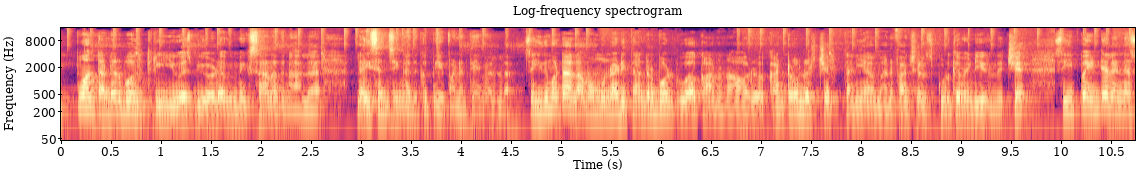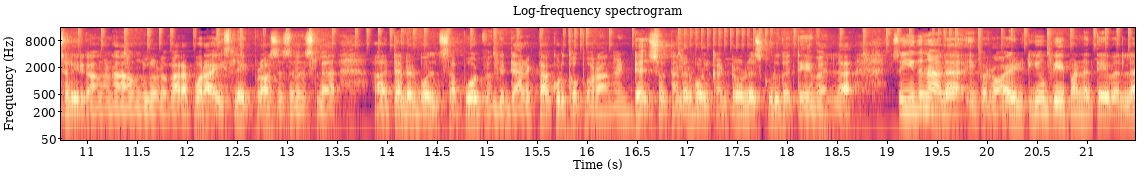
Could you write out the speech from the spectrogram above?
இப்போ தண்டர்போல்ட் த்ரீ யூஎஸ்பியோட மிக்ஸ் ஆனதுனால லைசன்சிங் அதுக்கு பே பண்ண தேவையில்ல. ஸோ இது மட்டும் இல்லாமல் முன்னாடி தண்டர்போல்ட் ஒர்க் ஆனனா ஒரு கண்ட்ரோலர் சிப் தனியாக மேனுஃபேக்சரர்ஸ் கொடுக்க வேண்டி இருந்துச்சு ஸோ இப்போ இன்டெல் என்ன சொல்லியிருக்காங்கன்னா அவங்களோட வரப்போகிற ஐஸ்லேக் ப்ராசஸர்ஸில் தண்டர்போல்ட் சப்போர்ட் வந்து டேரெக்டாக கொடுக்க போகிறாங்கன்ட்டு ஸோ தண்டர்போல்ட் கண்ட்ரோலர்ஸ் கொடுக்க தேவையில்ல. ஸோ இதனால் இப்போ ராயல்ட்டியும் பே பண்ண தேவையில்ல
